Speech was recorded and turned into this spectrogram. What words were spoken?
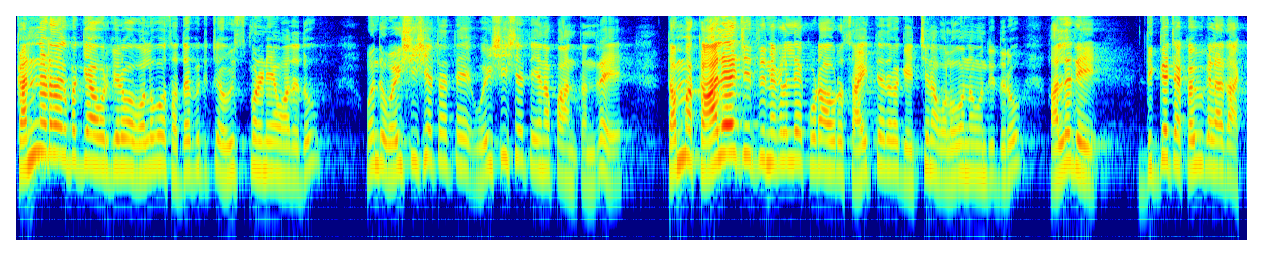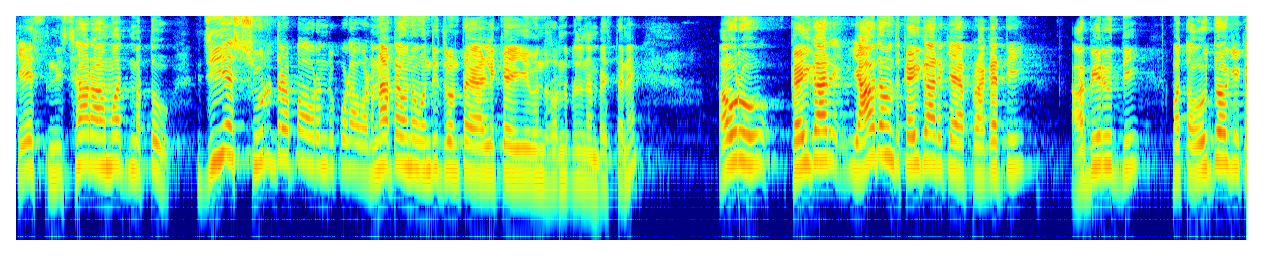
ಕನ್ನಡದ ಬಗ್ಗೆ ಅವ್ರಿಗಿರುವ ಒಲವು, ಸದಭಿರುಚಿ, ಅವಿಸ್ಮರಣೀಯವಾದದ್ದು. ಒಂದು ವೈಶಿಷ್ಟ್ಯತೆ ವೈಶಿಷ್ಟ್ಯತೆ ಏನಪ್ಪ ಅಂತಂದರೆ, ತಮ್ಮ ಕಾಲೇಜು ದಿನಗಳಲ್ಲೇ ಕೂಡ ಅವರು ಸಾಹಿತ್ಯದ ಬಗ್ಗೆ ಹೆಚ್ಚಿನ ಒಲವನ್ನು ಹೊಂದಿದ್ದರು. ಅಲ್ಲದೆ ದಿಗ್ಗಜ ಕವಿಗಳಾದ ಕೆ ಎಸ್ ನಿಸಾರ್ ಅಹಮದ್ ಮತ್ತು ಜಿ ಎಸ್ ಶಿವರುದ್ರಪ್ಪ ಅವರನ್ನು ಕೂಡ ಒಡನಾಟವನ್ನು ಹೊಂದಿದ್ರು ಅಂತ ಹೇಳಲಿಕ್ಕೆ ಈ ಒಂದು ಸಂದರ್ಭದಲ್ಲಿ ನಾನು ಬಯಸ್ತೇನೆ. ಅವರು ಕೈಗಾರಿ, ಯಾವುದೋ ಒಂದು ಕೈಗಾರಿಕೆಯ ಪ್ರಗತಿ, ಅಭಿವೃದ್ಧಿ ಮತ್ತು ಔದ್ಯೋಗಿಕ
